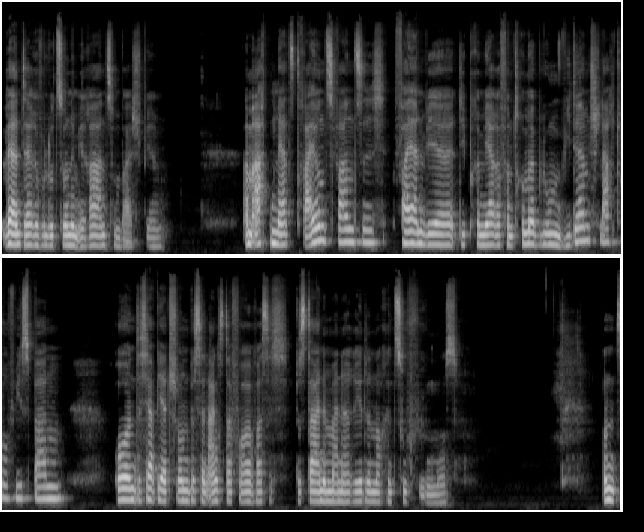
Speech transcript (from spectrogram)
während der Revolution im Iran zum Beispiel. Am 8. März 23 feiern wir die Premiere von Trümmerblumen wieder im Schlachthof Wiesbaden. Und ich habe jetzt schon ein bisschen Angst davor, was ich bis dahin in meiner Rede noch hinzufügen muss. Und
